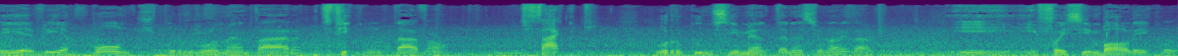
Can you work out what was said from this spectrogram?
e havia pontos por regulamentar que dificultavam, de facto, o reconhecimento da nacionalidade. E, e foi simbólico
